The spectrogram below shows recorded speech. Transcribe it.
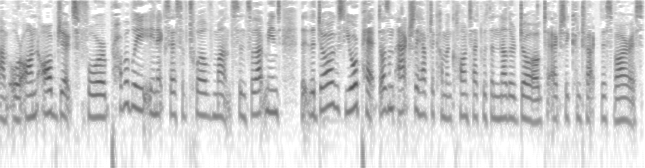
um, or on objects for probably in excess of 12 months. And so that means that the dog's, your pet, doesn't actually have to come in contact with another dog to actually contract this virus.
